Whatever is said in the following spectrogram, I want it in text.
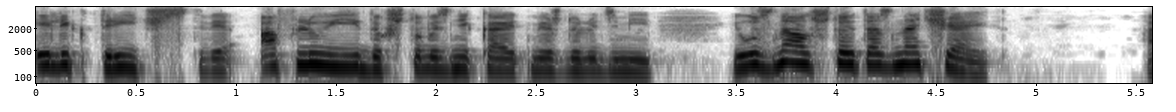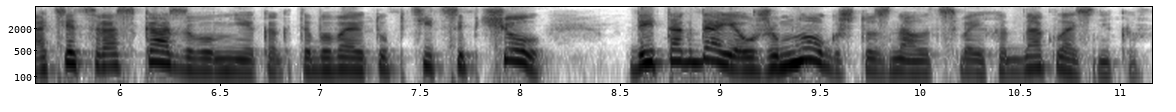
электричестве, о флюидах, что возникают между людьми, и узнал, что это означает. Отец рассказывал мне, как это бывает у птиц и пчел — да и тогда я уже много что знал от своих одноклассников.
